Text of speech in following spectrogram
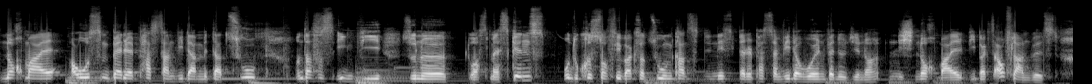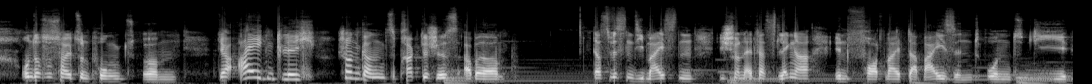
nochmal aus dem Battle Pass dann wieder mit dazu. Und das ist irgendwie so eine, du hast mehr Skins und du kriegst noch V-Bucks dazu und kannst den nächsten Battle Pass dann wiederholen, wenn du dir noch nicht nochmal V-Bucks aufladen willst. Und das ist halt so ein Punkt, ähm, der eigentlich schon ganz praktisch ist, aber das wissen die meisten, die schon etwas länger in Fortnite dabei sind und die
